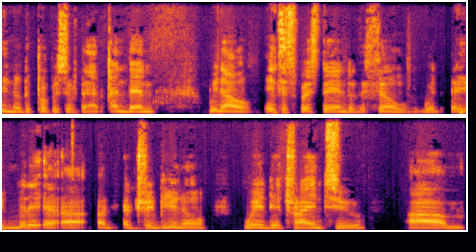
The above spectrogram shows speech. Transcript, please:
you know the purpose of that, and then we now intersperse the end of the film with a mili- uh, a, a tribunal where they're trying to um,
